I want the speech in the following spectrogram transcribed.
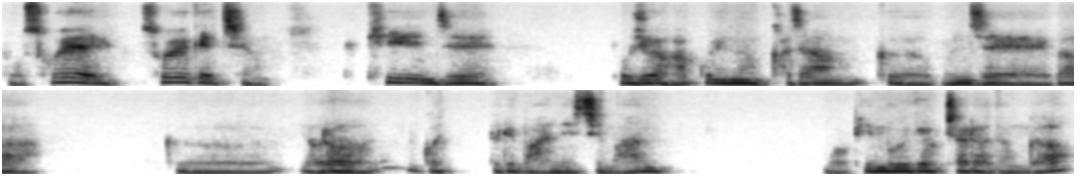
또 소외 소외 계층, 특히 이제 도시가 갖고 있는 가장 그 문제가 그 여러 것들이 많이지만 뭐 빈부격차라든가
